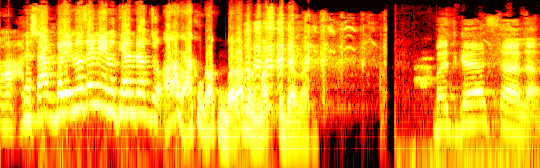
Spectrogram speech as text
હા. અને શાક બળી ન જાય ને એનું ધ્યાન રાખજો. હા રાખું રાખું. બરાબર મસ્ત ધ્યાન રાખું. બચ ગયા સાલા.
